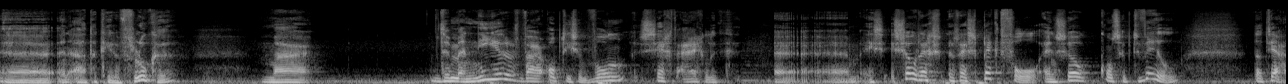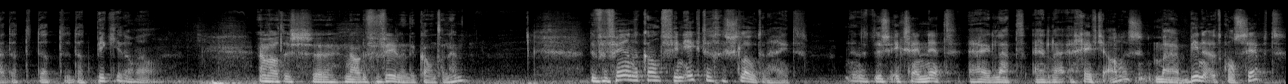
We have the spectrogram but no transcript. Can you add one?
Uh, een aantal keren vloeken. Maar de manier waarop hij ze won zegt eigenlijk... Uh, is, is, zo respectvol en zo conceptueel... dat ja, dat, dat, dat pik je dan wel. En wat is uh, nou de vervelende kant aan hem? De vervelende kant vind ik de geslotenheid. Dus ik zei net, hij, laat, hij, hij geeft je alles... maar binnen het concept,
